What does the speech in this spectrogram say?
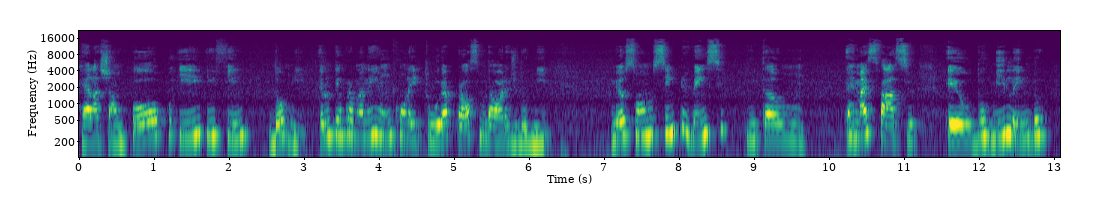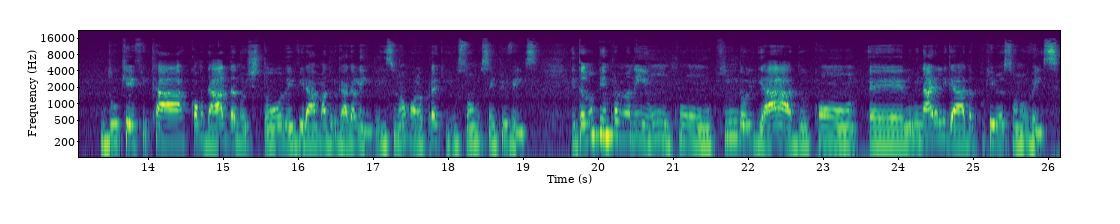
relaxar um pouco e, enfim, dormir. Eu não tenho problema nenhum com leitura próximo da hora de dormir. Meu sono sempre vence, então é mais fácil eu dormir lendo do que ficar acordada a noite toda e virar a madrugada lendo. Isso não rola por aqui, o sono sempre vence. Então não tem problema nenhum com o Kindle ligado, com é, luminária ligada, porque meu sono vence.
